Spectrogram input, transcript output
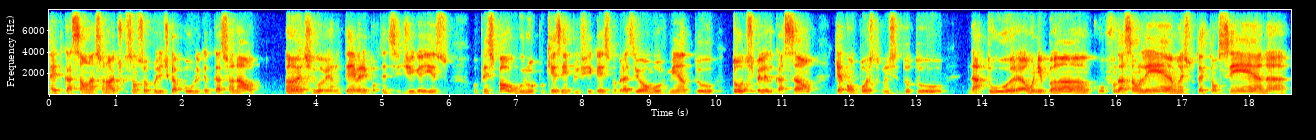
a educação nacional, a discussão sobre política pública educacional antes do governo Temer, é importante se diga isso. O principal grupo que exemplifica isso no Brasil é o movimento Todos pela Educação, que é composto por Instituto Natura, Unibanco, Fundação Lema, Instituto Ayrton Senna,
